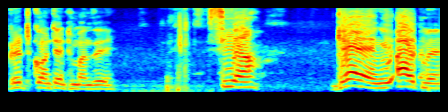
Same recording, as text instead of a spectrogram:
Great content manze. See ya. Gang, we out man.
